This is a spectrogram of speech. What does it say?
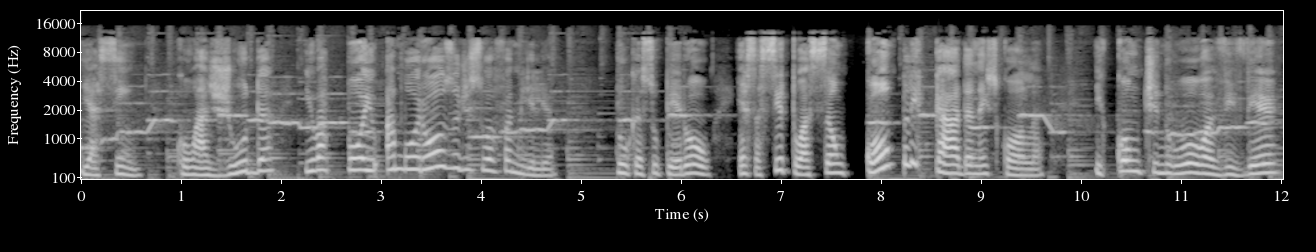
E assim, com a ajuda e o apoio amoroso de sua família, Tuca superou essa situação complicada na escola e continuou a viver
